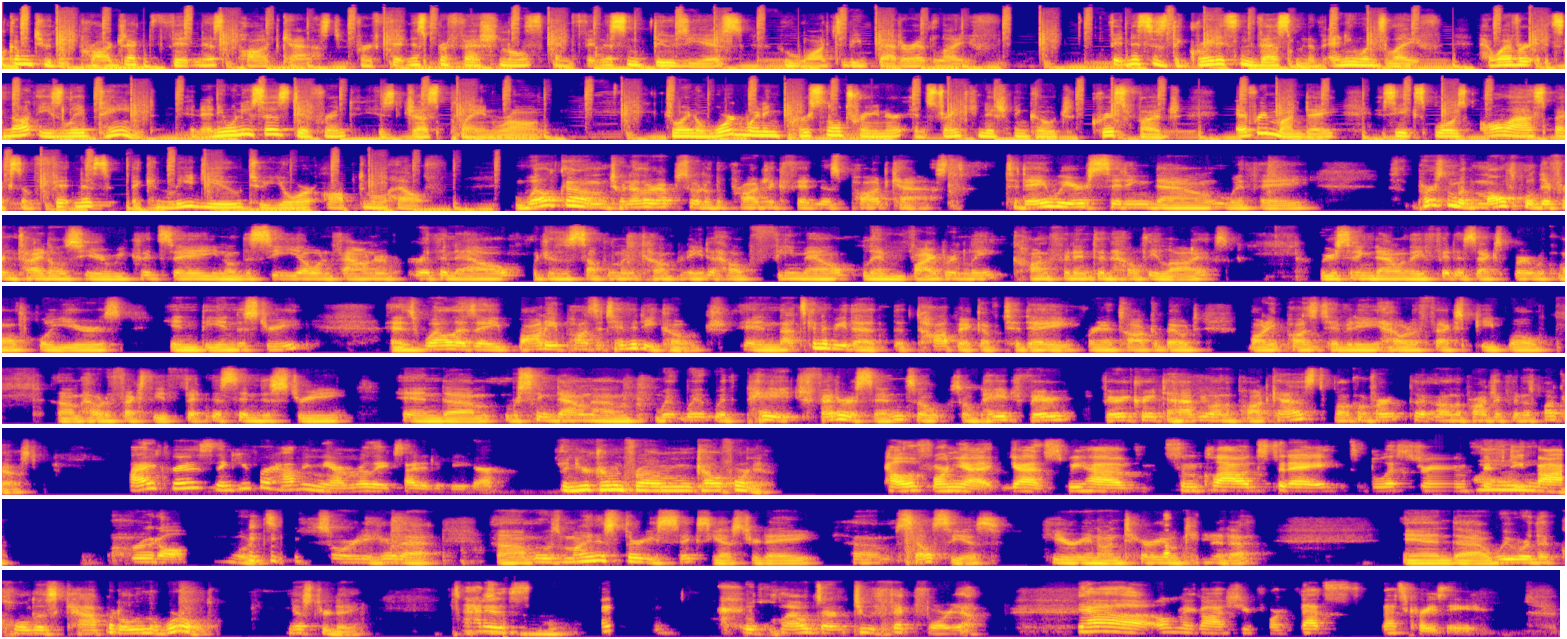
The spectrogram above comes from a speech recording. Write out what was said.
Welcome to the Project Fitness podcast for fitness professionals and fitness enthusiasts who want to be better at life. Fitness is the greatest investment of anyone's life. However, it's not easily obtained, and anyone who says different is just plain wrong. Join award winning personal trainer and strength conditioning coach Chris Fudge every Monday as he explores all aspects of fitness that can lead you to your optimal health. Welcome to another episode of the Project Fitness podcast. Today we are sitting down with a person with multiple different titles here. We could say, you know, the CEO and founder of Earth and L, which is a supplement company to help female live vibrantly, confident, and healthy lives. We're sitting down with a fitness expert with multiple years in the industry, as well as a body positivity coach. And that's going to be the, the topic of today. We're going to talk about body positivity, how it affects people, um, how it affects the fitness industry, and um, we're sitting down um, with, with, with, Paige Feddersen. So, so Paige, very, very great to have you on the podcast. Welcome for the, on the Project Fitness podcast. Hi, Chris. Thank you for having me. I'm really excited to be here. And you're coming from California. California. Yes, we have some clouds today. It's blistering 55. Oh. Brutal. oh, sorry to hear that. Um, it was minus 36 yesterday um, Celsius here in Ontario, Canada and uh, we were the coldest capital in the world yesterday. That is. those clouds aren't too thick for you. Yeah. Oh my gosh, you poor. That's that's crazy.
